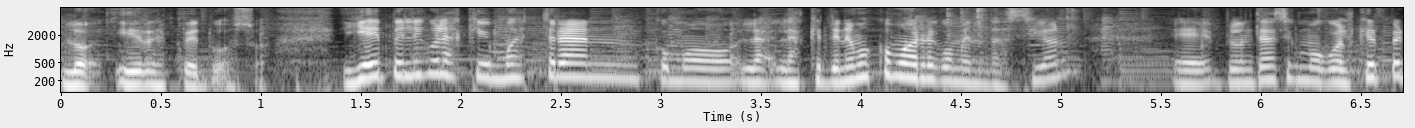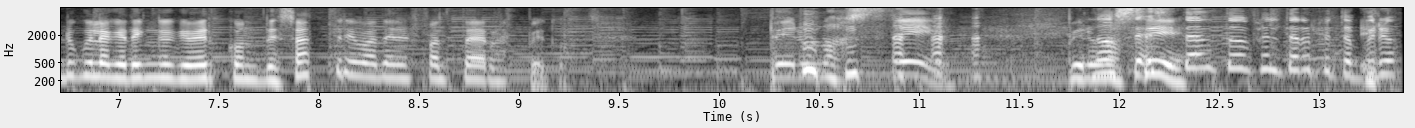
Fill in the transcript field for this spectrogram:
lo irrespetuoso. Y hay películas que muestran como la- las que tenemos como recomendación, eh, plantea así como cualquier película que tenga que ver con desastre va a tener falta de respeto. Pero no sé, pero no, no, sé. sé, tanto falta de respeto, pero Es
